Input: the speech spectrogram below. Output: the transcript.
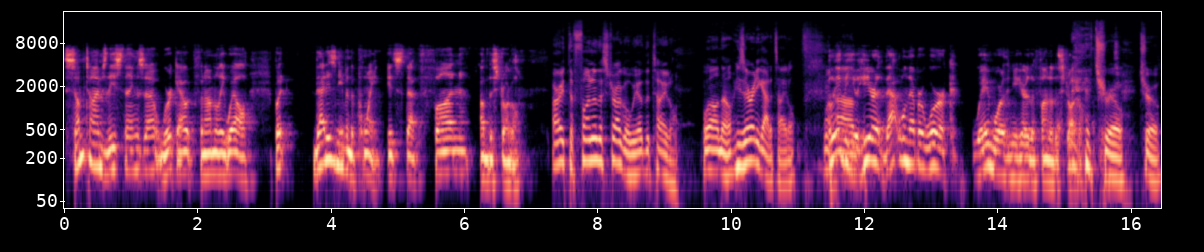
sometimes these things uh, work out phenomenally well, but that isn't even the point. It's that fun of the struggle. All right, the fun of the struggle. We have the title. Well, no, he's already got a title. Believe um, me, you hear that will never work way more than you hear the fun of the struggle. true, true.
